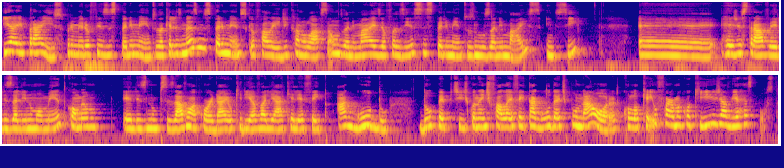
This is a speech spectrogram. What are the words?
E aí, para isso, primeiro eu fiz experimentos, aqueles mesmos experimentos que eu falei de canulação dos animais, eu fazia esses experimentos nos animais em si, é, registrava eles ali no momento, como eu eles não precisavam acordar, eu queria avaliar aquele efeito agudo do peptídeo. Quando a gente fala efeito agudo, é tipo na hora. Coloquei o fármaco aqui e já vi a resposta.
